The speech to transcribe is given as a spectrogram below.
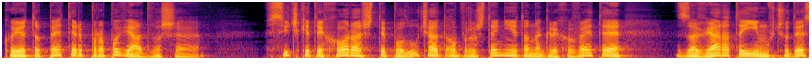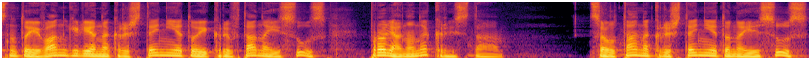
което Петър проповядваше. Всичките хора ще получат опрощението на греховете за вярата им в чудесното Евангелие на кръщението и кръвта на Исус, проляна на кръста. Целта на кръщението на Исус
